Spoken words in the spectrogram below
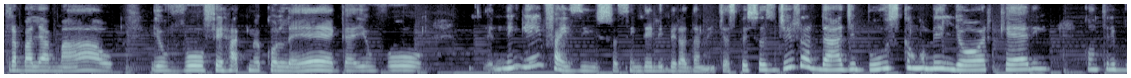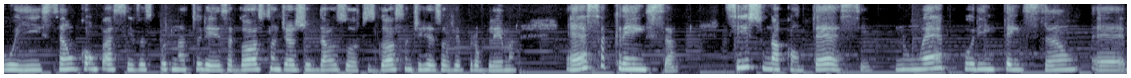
trabalhar mal, eu vou ferrar com meu colega, eu vou Ninguém faz isso assim deliberadamente. As pessoas de verdade buscam o melhor, querem contribuir, são compassivas por natureza, gostam de ajudar os outros, gostam de resolver problema. Essa crença. Se isso não acontece, não é por intenção, é,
